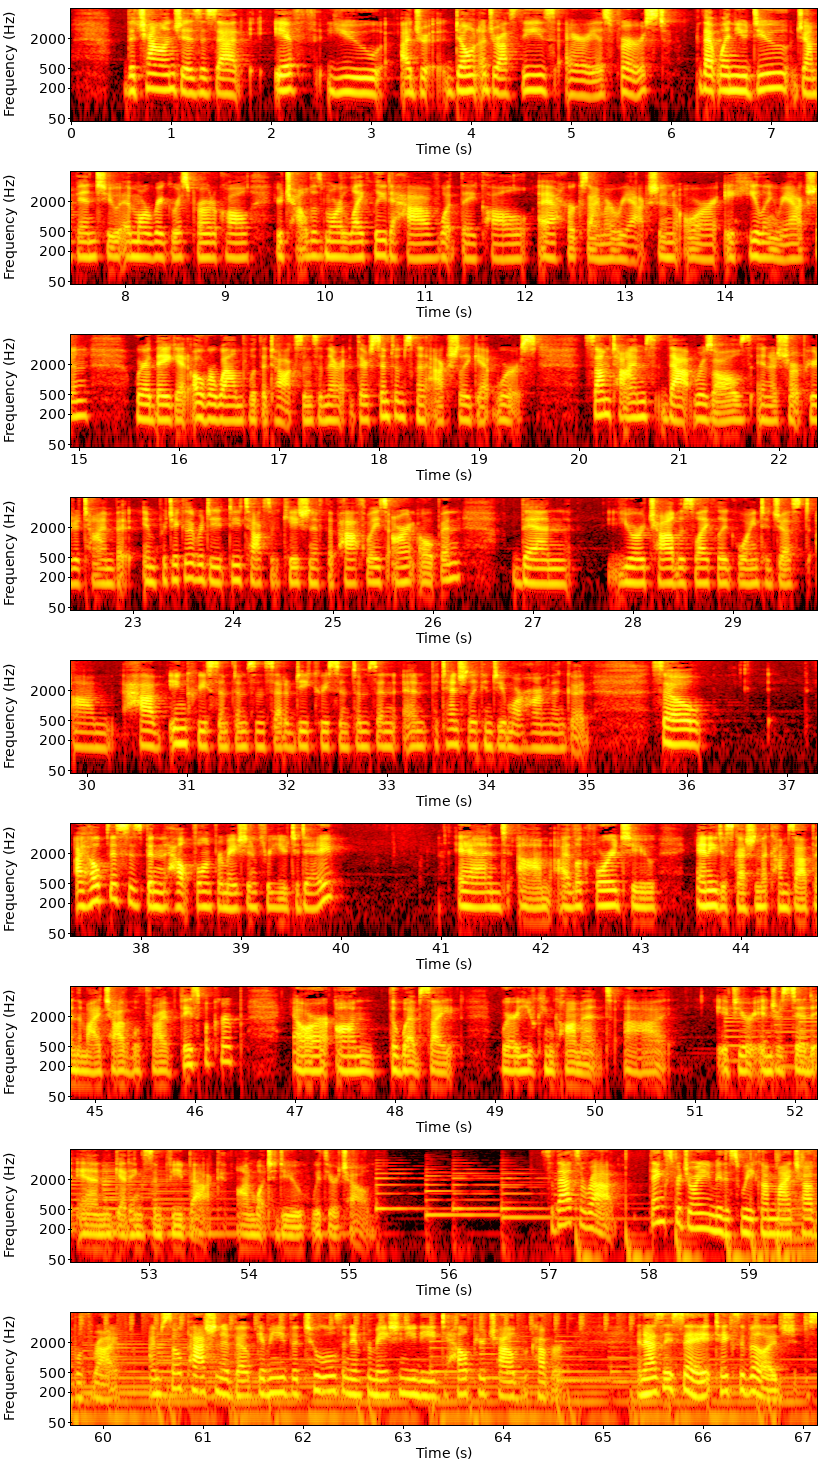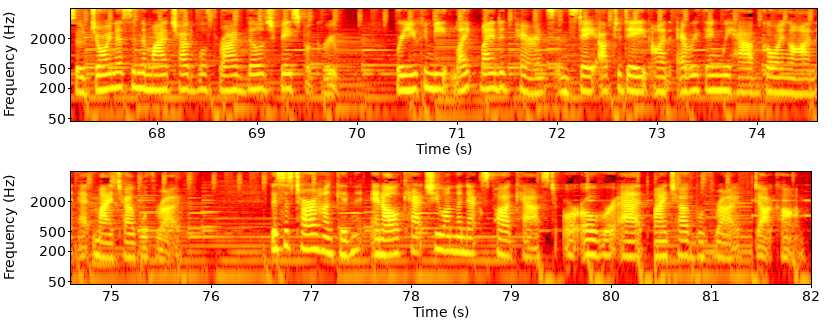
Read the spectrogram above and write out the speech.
the challenge is is that if you don't address these areas first that when you do jump into a more rigorous protocol your child is more likely to have what they call a herxheimer reaction or a healing reaction where they get overwhelmed with the toxins and their their symptoms can actually get worse. Sometimes that resolves in a short period of time but in particular with de- detoxification if the pathways aren't open then your child is likely going to just um, have increased symptoms instead of decreased symptoms and, and potentially can do more harm than good. So, I hope this has been helpful information for you today. And um, I look forward to any discussion that comes up in the My Child Will Thrive Facebook group or on the website where you can comment uh, if you're interested in getting some feedback on what to do with your child. So that's a wrap. Thanks for joining me this week on My Child Will Thrive. I'm so passionate about giving you the tools and information you need to help your child recover. And as they say, it takes a village, so join us in the My Child Will Thrive Village Facebook group, where you can meet like minded parents and stay up to date on everything we have going on at My Child Will Thrive. This is Tara Hunkin, and I'll catch you on the next podcast or over at mychildwillthrive.com.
